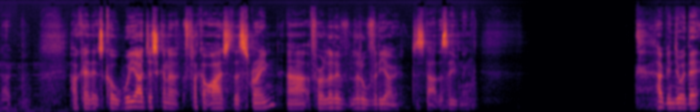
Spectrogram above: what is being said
Nope. Okay, that's cool. We are just going to flick our eyes to the screen uh, for a little, little video to start this evening. Hope you enjoyed that.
